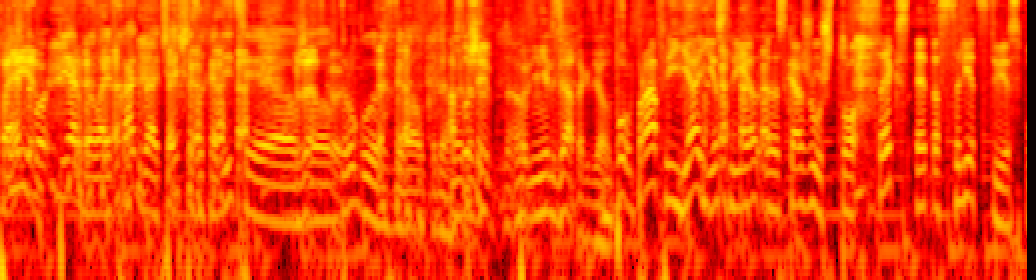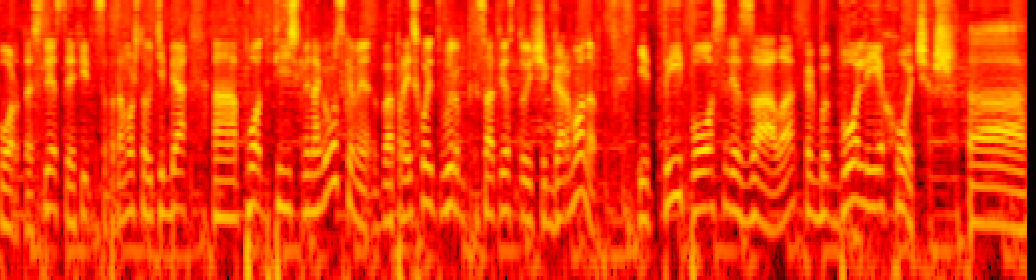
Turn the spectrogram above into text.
Поэтому блин. первый лайфхак, да, чаще заходите В в, в другую раздевалку, да. А Ну, это слушай, же э, нельзя так делать. Прав ли я, если я э, скажу, что секс это следствие спорта, следствие фитнеса, потому что у тебя а, под физическими нагрузками а, происходит выработка соответствующих гормонов, и ты после зала как бы более хочешь. Э,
